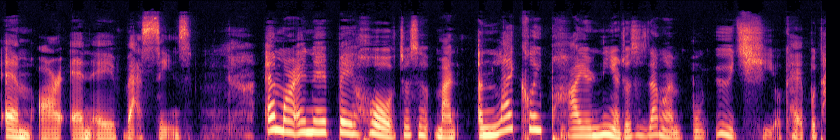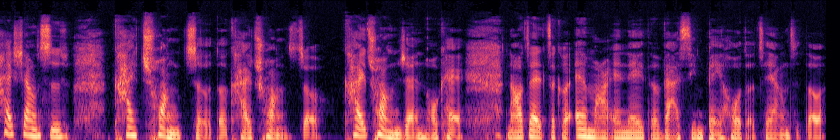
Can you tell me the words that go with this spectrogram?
mRNA Vaccines》。mRNA 背后就是蛮 unlikely pioneer，就是让人不预期，OK，不太像是开创者的开创者、开创人，OK，然后在这个 mRNA 的 vaccine 背后的这样子的，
